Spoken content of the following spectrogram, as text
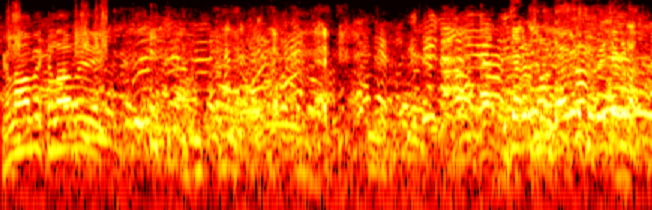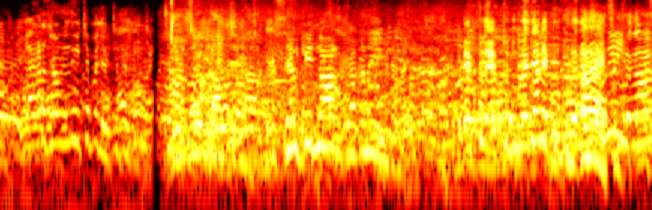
খেলা হবে খেলা হবে। জায়গাটা ছাড়ো জায়গাটা সেলফি নেওয়ার জায়গা নেই। ভাই একটু একটু দূরে যান একটু দূরে যান একটু দূরে যান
